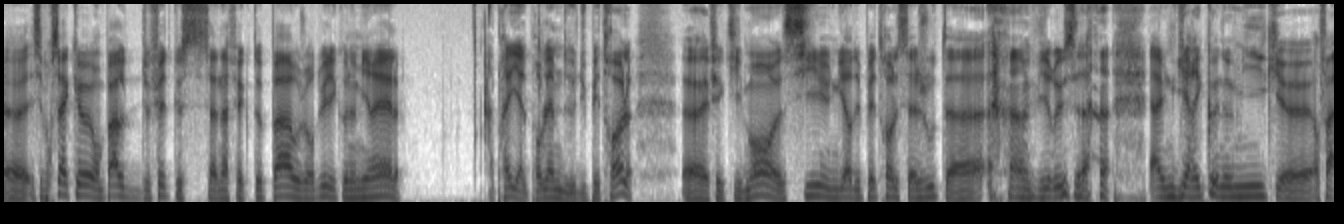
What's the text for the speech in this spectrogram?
Euh, c'est pour ça qu'on parle du fait que ça n'affecte pas aujourd'hui l'économie réelle. Après, il y a le problème du pétrole. Euh, effectivement, euh, si une guerre du pétrole s'ajoute à, un virus, à, une guerre économique, euh, enfin,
